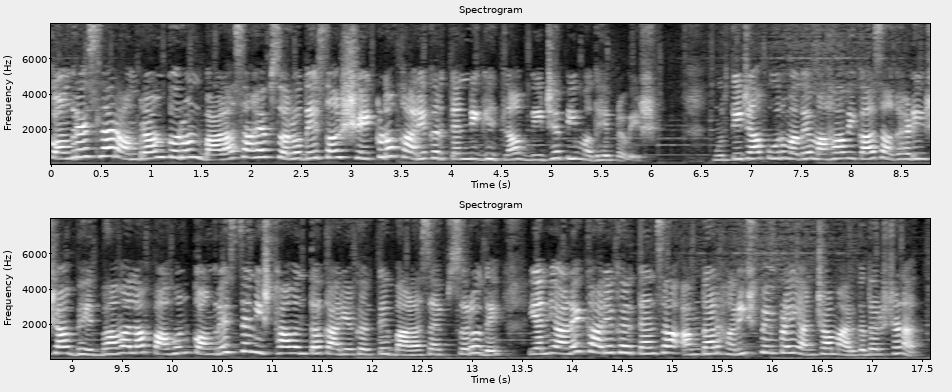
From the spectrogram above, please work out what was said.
काँग्रेसला रामराम करून बाळासाहेब सरोदेसह शेकडो कार्यकर्त्यांनी घेतला बीजेपी मध्ये प्रवेश. मूर्तिजापूरमध्ये महाविकास आघाडीच्या भेदभावाला पाहून काँग्रेसचे निष्ठावंत कार्यकर्ते बाळासाहेब सरोदे यांनी अनेक कार्यकर्त्यांचा आमदार हरीश पिंपळे यांच्या मार्गदर्शनात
